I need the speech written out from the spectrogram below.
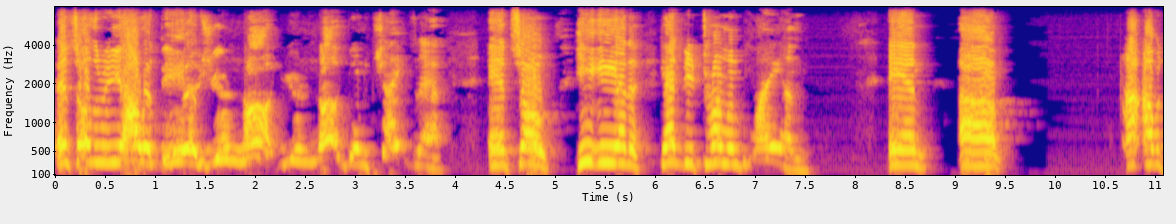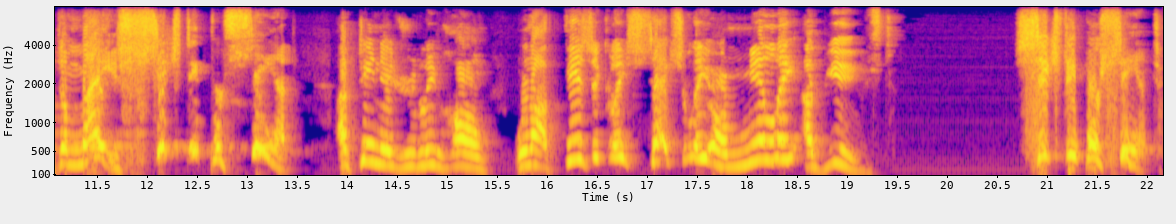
And so the reality is you're not, you're not going to change that. And so he, he had a he had a determined plan. And uh, I, I was amazed. 60% of teenagers who leave home were not physically, sexually, or mentally abused. 60%.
